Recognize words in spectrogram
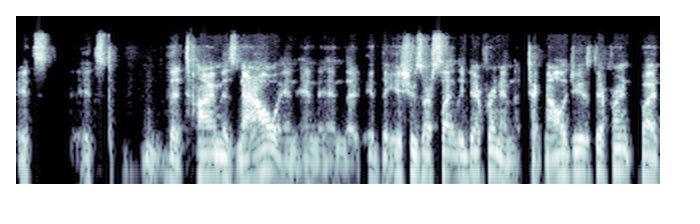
it's it's the time is now and and and the the issues are slightly different and the technology is different. But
